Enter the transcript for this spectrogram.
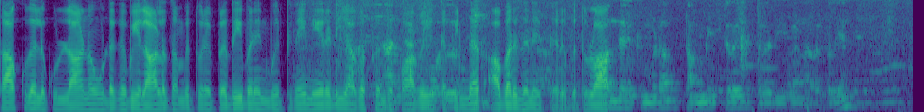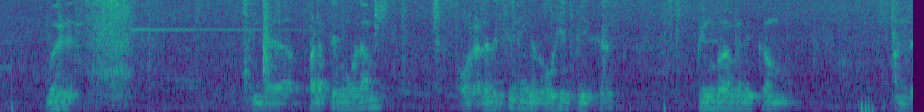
தாக்குதலுக்குள்ளான ஊடகவியலாளர் தம்பித்துறை பிரதீபனின் வீட்டினை நேரடியாக சென்று பார்வையிட்ட பின்னர் அவர் இதனை தெரிவித்துள்ளார். வீடு. இந்த படத்தின் மூலம் ஓரளவுக்கு நீங்கள் ஊகிப்பீர்கள். பின்புறம் இருக்கும் அந்த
